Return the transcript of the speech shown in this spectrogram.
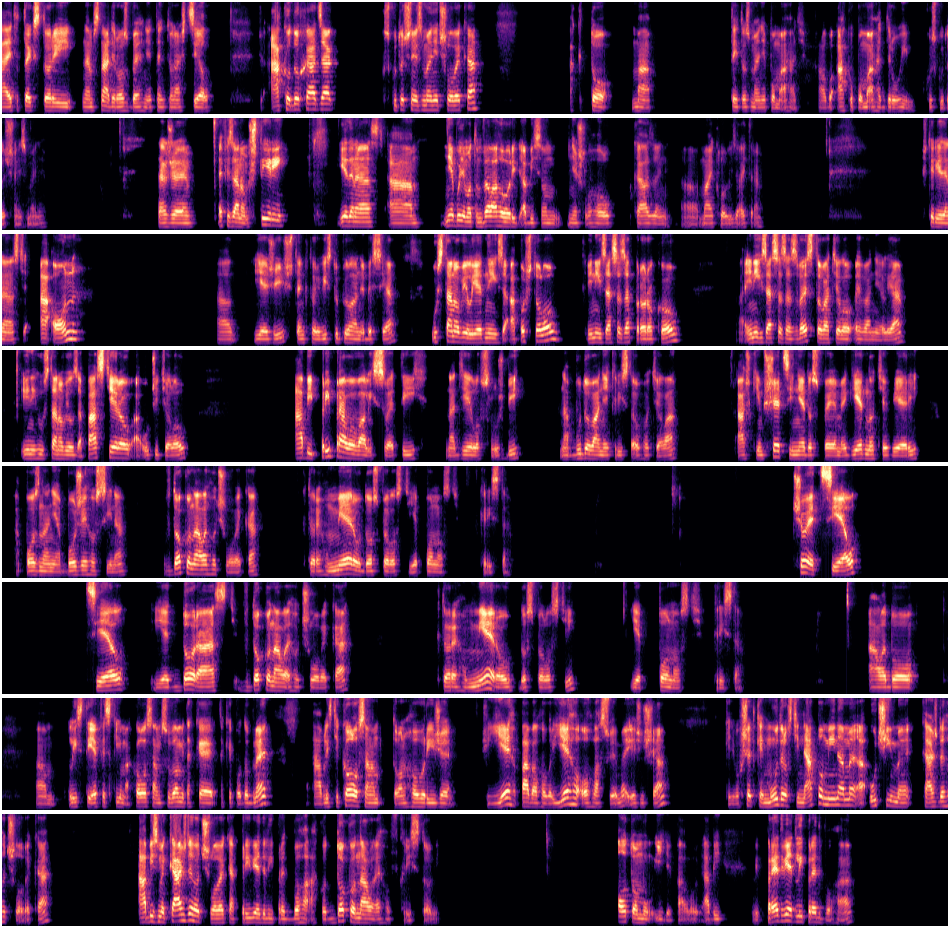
A je to text, ktorý nám snáď rozbehne tento náš cieľ. Ako dochádza k skutočnej zmene človeka a kto má tejto zmene pomáhať, alebo ako pomáhať druhým ku skutočnej zmene. Takže Efezánom 4, 11 a nebudem o tom veľa hovoriť, aby som nešlohol kázeň Michaelovi zajtra. 4.11. A on, a Ježiš, ten, ktorý vystúpil na nebesia, ustanovil jedných za apoštolov, iných zasa za prorokov a iných zasa za zvestovateľov Evanielia, iných ustanovil za pastierov a učiteľov, aby pripravovali svetých na dielo služby, na budovanie Kristovho tela, až kým všetci nedospejeme k jednote viery a poznania Božieho Syna, v dokonalého človeka, ktorého mierou dospelosti je plnosť Krista. Čo je cieľ? Cieľ je dorásť v dokonalého človeka, ktorého mierou dospelosti je plnosť Krista alebo um, listy Efeským a Kolosám sú veľmi také, také podobné. A v liste Kolosám to on hovorí, že, že jeho, Pavel hovorí, jeho ohlasujeme Ježiša, keď vo všetkej múdrosti napomíname a učíme každého človeka, aby sme každého človeka priviedli pred Boha ako dokonalého v Kristovi. O tomu ide Pavlovi, aby, aby predviedli pred Boha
